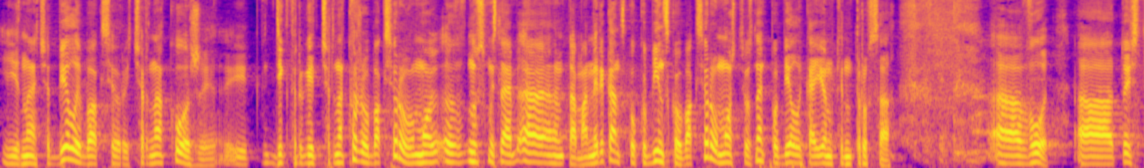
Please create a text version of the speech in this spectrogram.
и, значит, белый боксер и чернокожий. И диктор говорит, чернокожего боксера, вы, э, ну, в смысле, э, там, американского, кубинского боксера вы можете узнать по белой каемке на трусах. А, вот. А, то есть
